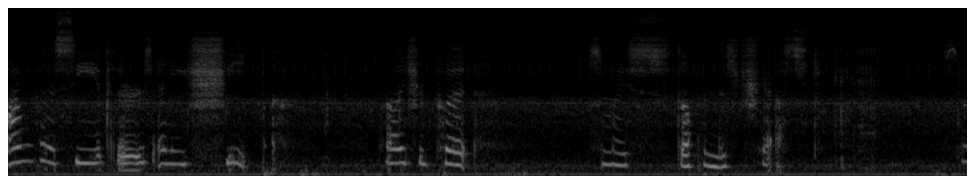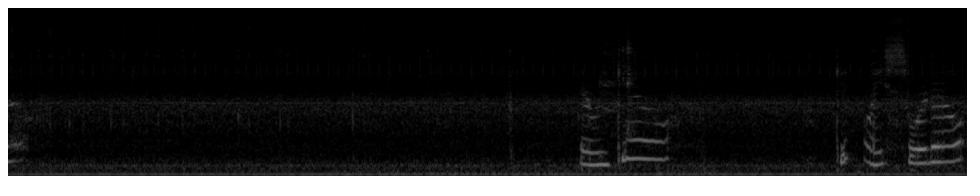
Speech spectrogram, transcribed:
I'm gonna see if there's any sheep. Probably should put some of my stuff in this chest. So... There we go. Get my sword out.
